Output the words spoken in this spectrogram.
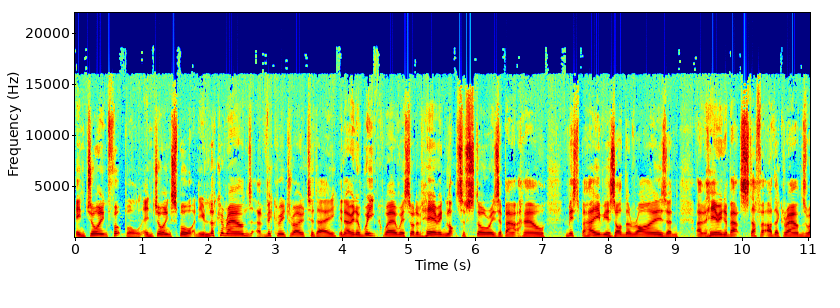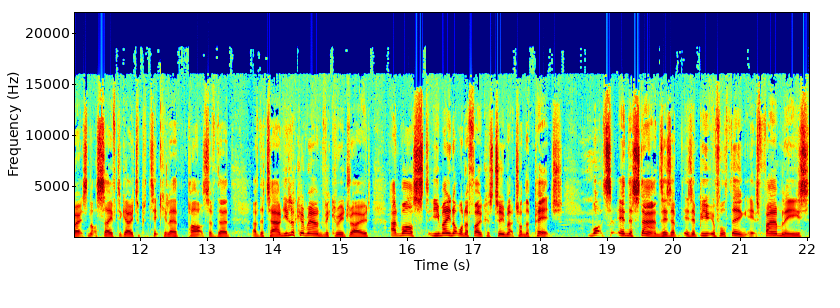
enjoying football, enjoying sport. And you look around at Vicarage Road today, you know, in a week where we're sort of hearing lots of stories about how misbehaviour is on the rise and, and hearing about stuff at other grounds where it's not safe to go to particular parts of the of the town. You look around Vicarage Road, and whilst you may not want to focus too much on the pitch, what's in the stands is a is a beautiful thing. It's families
